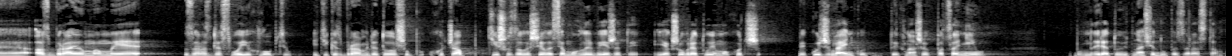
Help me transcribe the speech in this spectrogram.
Е, А збираємо ми зараз для своїх хлопців. І тільки збираємо для того, щоб хоча б ті, що залишилися, могли вижити. І якщо врятуємо хоч якусь жменьку тих наших пацанів, бо вони рятують наші дупи зараз там.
